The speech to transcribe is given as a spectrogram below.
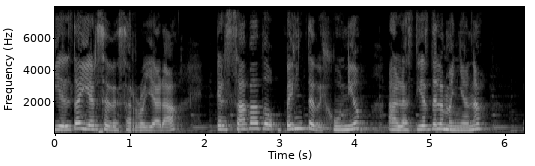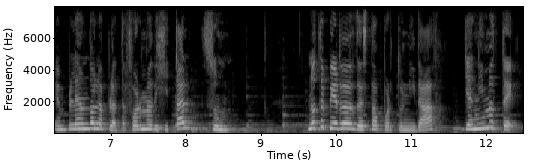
y el taller se desarrollará el sábado 20 de junio a las 10 de la mañana empleando la plataforma digital Zoom. No te pierdas de esta oportunidad y anímate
